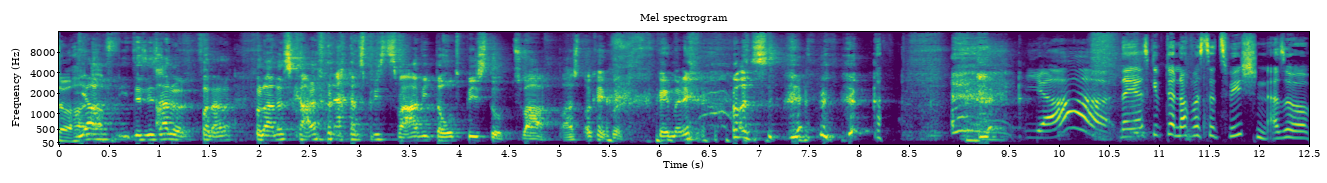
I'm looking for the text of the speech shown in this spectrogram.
Hat Ja, das ist auch nur von einer, von einer Skala von 1 bis 2, wie tot bist du? 2, passt. Okay, gut. Können wir nicht was? Ja, naja, es gibt ja noch was dazwischen. Also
